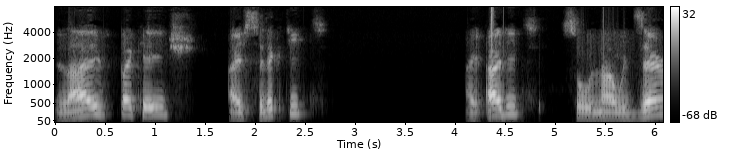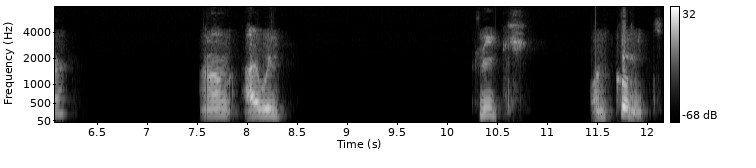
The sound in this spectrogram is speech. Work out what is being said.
live package. I select it. I add it. So now it's there. And I will click on commit.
